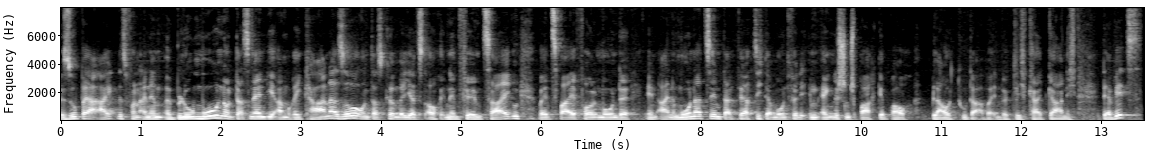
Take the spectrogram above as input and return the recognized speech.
Superereignis, von einem äh, Blue Moon und das nennen die Amerikaner so und das können wir jetzt auch in dem Film zeigen. Wenn zwei Vollmonde in einem Monat sind, dann färbt sich der Mond für die, im englischen Sprachgebrauch Blau tut er aber in Wirklichkeit gar nicht. Der Witz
